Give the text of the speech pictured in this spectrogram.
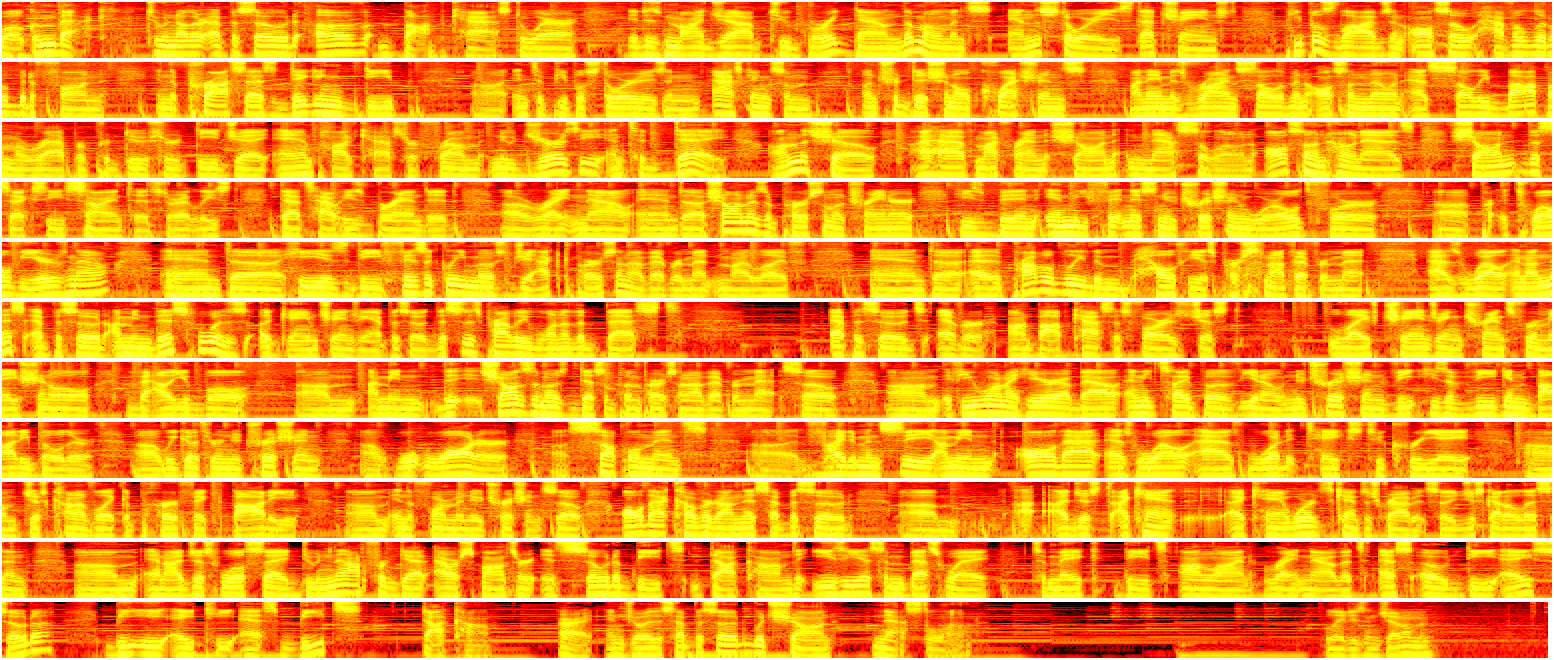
Welcome back to another episode of Bopcast, where it is my job to break down the moments and the stories that changed people's lives and also have a little bit of fun in the process, digging deep uh, into people's stories and asking some untraditional questions. My name is Ryan Sullivan, also known as Sully Bop. I'm a rapper, producer, DJ, and podcaster from New Jersey. And today on the show, I have my friend Sean Nastalone, also known as Sean the Sexy Scientist, or at least that's how he's branded uh, right now. And uh, Sean is a personal trainer. He's been in the fitness nutrition world for uh, 12 years now, and uh, he is the physically most jacked person person I've ever met in my life, and uh, probably the healthiest person I've ever met as well. And on this episode, I mean, this was a game changing episode. This is probably one of the best episodes ever on Bopcast as far as just life changing, transformational, valuable. Um, I mean, the, Sean's the most disciplined person I've ever met. So, um, if you want to hear about any type of, you know, nutrition, ve- he's a vegan bodybuilder. Uh, we go through nutrition, uh, w- water, uh, supplements, uh, vitamin C. I mean, all that as well as what it takes to create um, just kind of like a perfect body um, in the form of nutrition. So, all that covered on this episode. Um, I, I, just, I can't, I can't, words can't describe it. So, you just got to listen. Um, and I just will say, do not forget our sponsor is sodabeats.com, the easiest and best way to make beats online right now. That's S O D A, soda, B E A T S, beats.com. All right, enjoy this episode with Sean Nastalone. Ladies and gentlemen,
